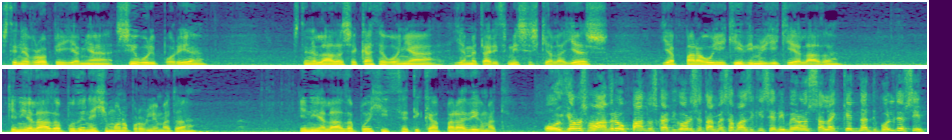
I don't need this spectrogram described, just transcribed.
Στην Ευρώπη για μια σίγουρη πορεία, στην Ελλάδα σε κάθε γωνιά για μεταρρυθμίσεις και αλλαγές, για παραγωγική δημιουργική Ελλάδα και είναι η Ελλάδα που δεν έχει μόνο προβλήματα, είναι η Ελλάδα που έχει θετικά παραδείγματα. Ο Γιώργος Παπανδρέου πάντως κατηγόρησε τα μέσα μαζικής ενημέρωσης αλλά και την αντιπολίτευση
